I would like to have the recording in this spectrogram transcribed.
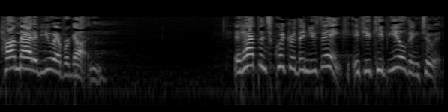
How mad have you ever gotten? It happens quicker than you think if you keep yielding to it.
